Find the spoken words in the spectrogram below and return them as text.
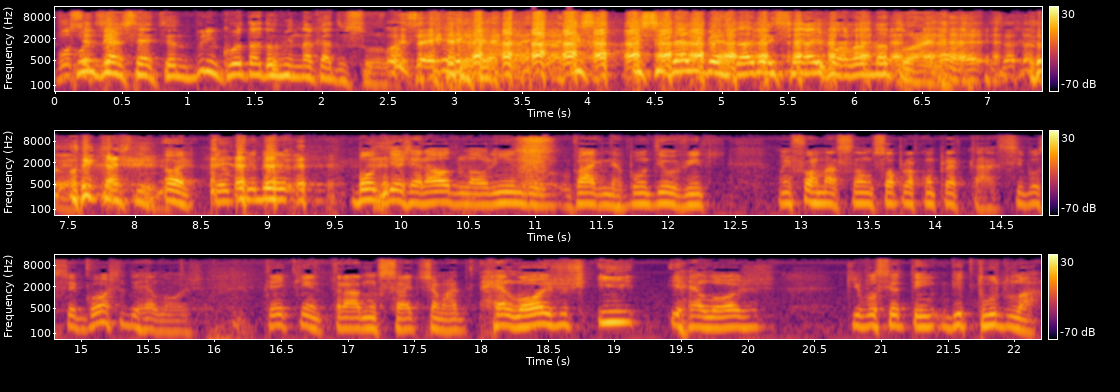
com você tem... 17 anos, brincou, tá dormindo na casa do sogro. Pois é. E, se- e se der liberdade, aí sai enrolando na toalha. É, exatamente. Olha, eu primeiro. bom dia, Geraldo, Laurindo, Wagner, bom dia, ouvinte. Uma informação só para completar. Se você gosta de relógio, tem que entrar num site chamado Relógios e, e Relógios, que você tem de tudo lá.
